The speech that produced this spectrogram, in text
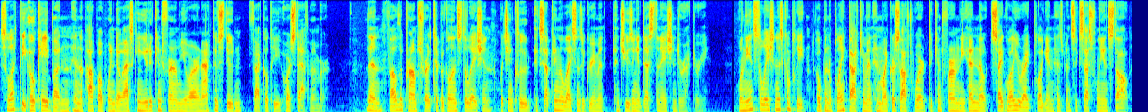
Select the OK button in the pop-up window asking you to confirm you are an active student, faculty, or staff member. Then, follow the prompts for a typical installation, which include accepting the license agreement and choosing a destination directory. When the installation is complete, open a blank document in Microsoft Word to confirm the EndNote Cite While You Write plugin has been successfully installed.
